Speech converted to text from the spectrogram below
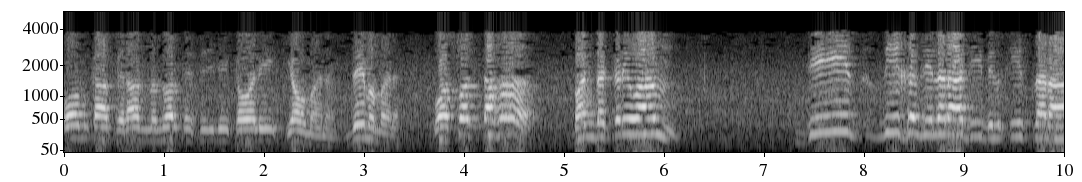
قوم کافرانو نظر ته سجدي کولی یومانه دیمه مانه وصدها بند کړی وام دی دی خزل را دی بلقیس لرا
